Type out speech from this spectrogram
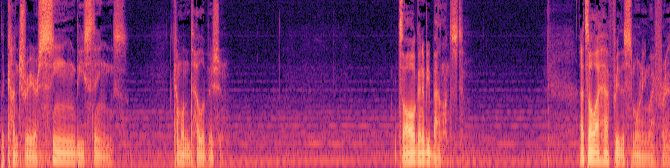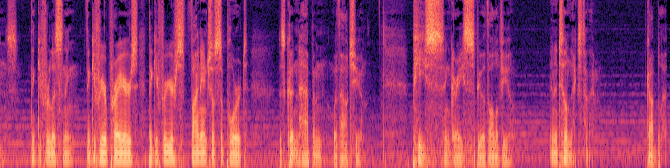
the country are seeing these things come on television. It's all going to be balanced. That's all I have for you this morning, my friends. Thank you for listening. Thank you for your prayers. Thank you for your financial support. This couldn't happen without you. Peace and grace be with all of you. And until next time, God bless.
